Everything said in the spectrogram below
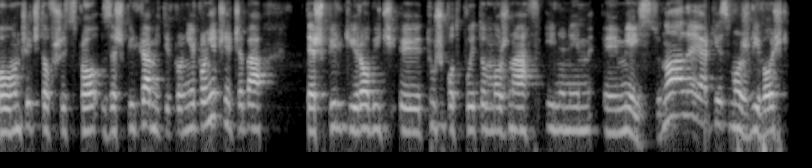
połączyć to wszystko ze szpilkami, tylko niekoniecznie trzeba te szpilki robić tuż pod płytą, można w innym miejscu. No ale jak jest możliwość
